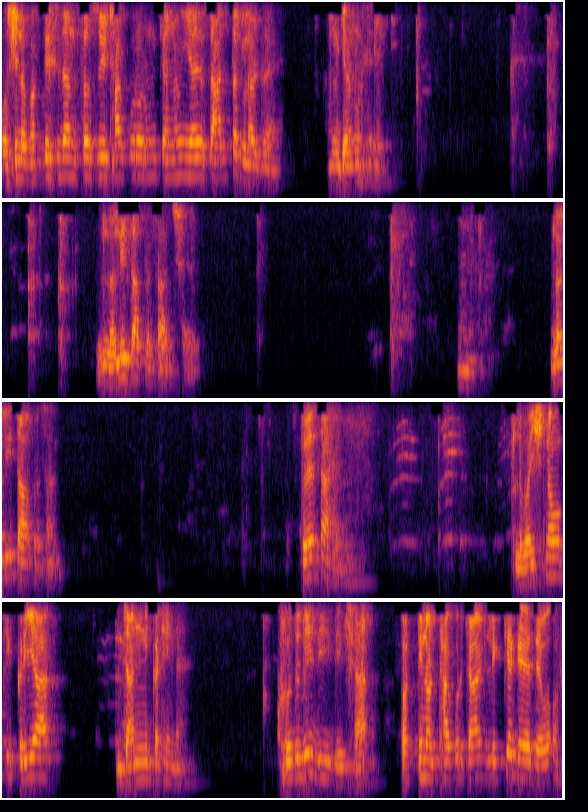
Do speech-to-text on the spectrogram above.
वो शिला भक्ति सिद्धांत सरस्वती ठाकुर और उनके अनुयायी से आज तक लड़ रहे हैं। उनके अनुयायी। ललिता प्रसाद शायद। हम्म। ललिता प्रसाद। तो ऐसा है। वैष्णव की क्रिया जाननी कठिन है। खुद भी दी दीक्षा भक्तिनाथ ठाकुर चार्ट लिख के गए थे वो।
